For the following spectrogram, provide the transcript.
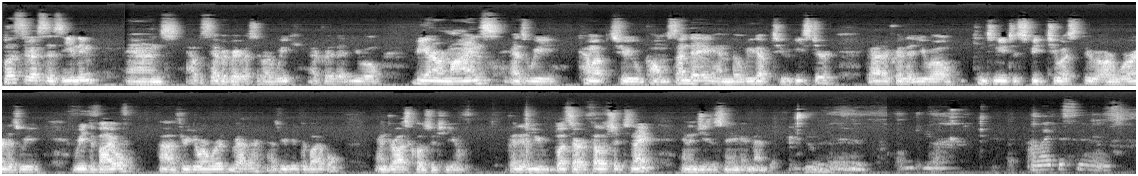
bless the rest of this evening and help us have a great rest of our week. I pray that you will be in our minds as we come up to Palm Sunday and the lead up to Easter. God, I pray that you will continue to speak to us through our word as we read the Bible, uh, through your word, rather, as we read the Bible, and draw us closer to you. Pray that you bless our fellowship tonight, and in Jesus' name, amen. Thank you. I like the series.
